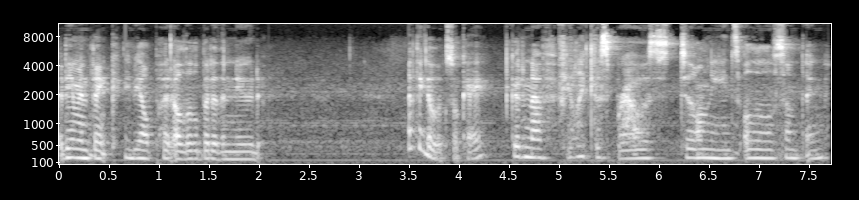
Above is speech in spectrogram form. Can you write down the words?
I didn't even think. Maybe I'll put a little bit of the nude. I think it looks okay. Good enough. I feel like this brow still needs a little something.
